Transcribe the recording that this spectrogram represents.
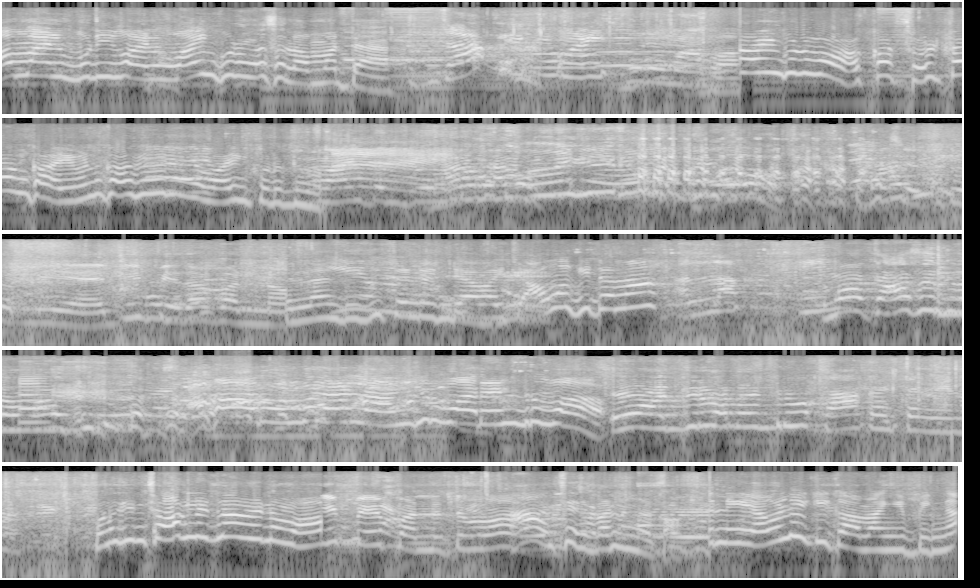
ஆமா எனக்கு பிடிக்கும். எனக்கு வாங்கி கொடுங்க சார் அம்மாட்ட. வாங்கி கொடுவா அக்கா சொல்லிட்டாங்கக்கா. இவனுக்காகவே நீங்க வாங்கி கொடுக்கணும். ஜிபே தான் பண்ணோம். எல்லாம் டிஜிட்டல் இந்தியா வாங்கி அவங்க கிட்டலாம் காசு அஞ்சு ரூபா ரெண்டு ரூபா அஞ்சு ரூபா ரெண்டு ரூபா. உனக்கு இந்த சாக்லேட் தான் வேணுமா? ஜிபே பண்ணட்டுமா? ஆ சரி பண்ணுங்கக்கா நீங்க எவ்வளோக்கிக்கா வாங்கிப்பீங்க?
